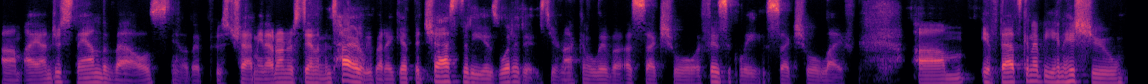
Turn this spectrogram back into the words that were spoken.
Um, I understand the vows, you know, that there's, ch- I mean, I don't understand them entirely, but I get that chastity is what it is. You're not going to live a, a, sexual, a physically sexual life. Um, if that's going to be an issue,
